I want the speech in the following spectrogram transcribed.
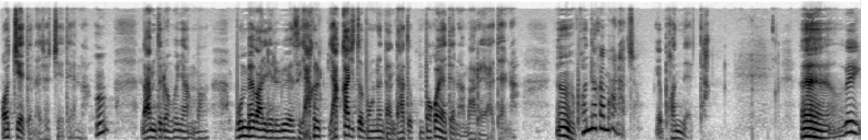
어찌해야 되나 저찌해야 되나 응? 남들은 그냥 막 몸매 관리를 위해서 약을 약까지도 먹는다. 나도 먹어야 되나 말아야 되나. 응, 번뇌가 많아져. 이게 번뇌 딱. 예,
